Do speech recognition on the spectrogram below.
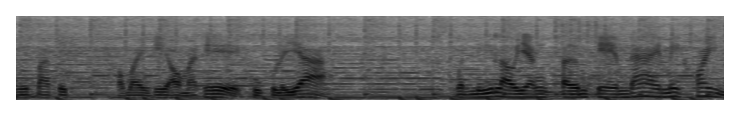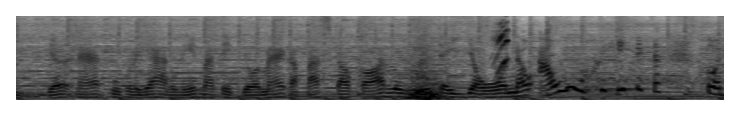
นี่ปาติดออกมาอีกทีออกมาที่คูคุริยาวันนี้เรายังเติมเกมได้ไม่ค่อย เยอะนะคูคุริยาตรงนี้มาติดโยนมาให้กับปัสกากอสลูกนี้จะโยนแล้วเอากด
